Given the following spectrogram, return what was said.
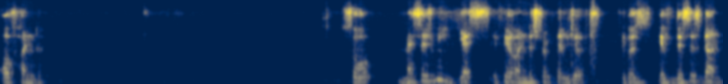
of hundred So message me yes if you have understood till here because if this is done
